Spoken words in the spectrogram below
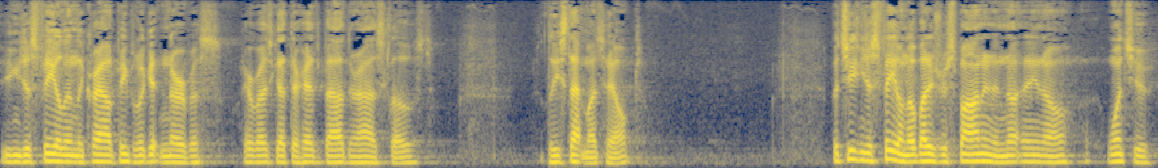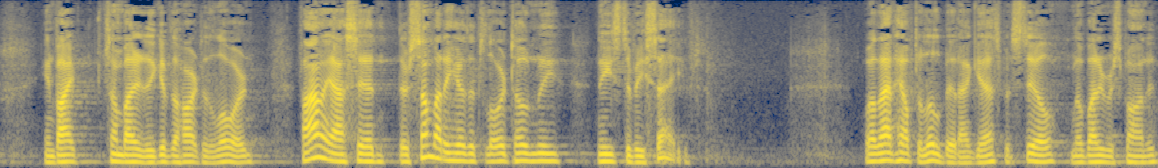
You can just feel in the crowd, people are getting nervous. Everybody's got their heads bowed and their eyes closed. At least that much helped. But you can just feel nobody's responding, and you know, once you invite somebody to give the heart to the Lord, finally I said, "There's somebody here that the Lord told me needs to be saved." Well, that helped a little bit, I guess, but still, nobody responded.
